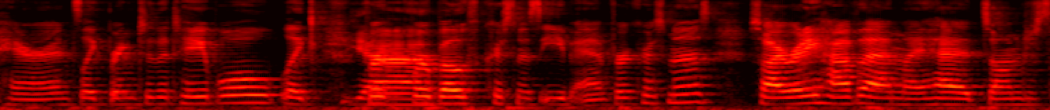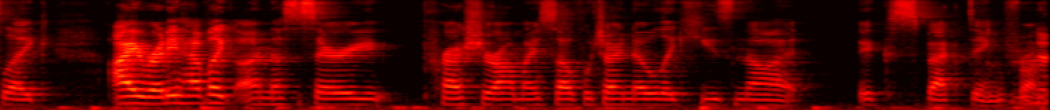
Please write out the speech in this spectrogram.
parents like bring to the table like yeah for, for both Christmas Eve and for Christmas. So I already have that in my head. So I'm just like, I already have like unnecessary pressure on myself, which I know like he's not expecting from me,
